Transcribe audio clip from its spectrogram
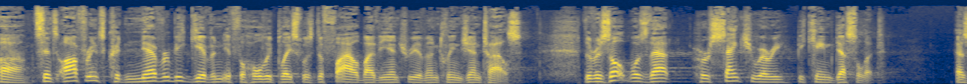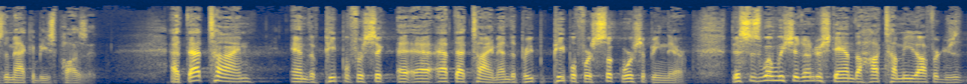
uh, since offerings could never be given if the holy place was defiled by the entry of unclean Gentiles. The result was that her sanctuary became desolate, as the Maccabees posit. At that time, and the people forsook, at that time, and the people forsook worshiping there. This is when we should understand the Hatamid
